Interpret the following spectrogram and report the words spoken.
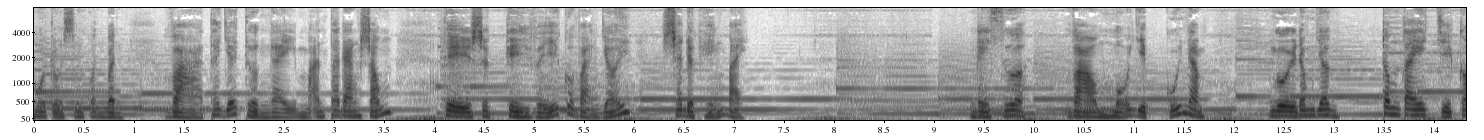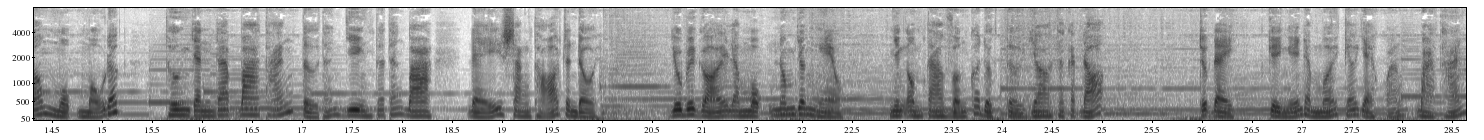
môi trường xung quanh mình và thế giới thường ngày mà anh ta đang sống, thì sự kỳ vĩ của vạn giới sẽ được hiển bày. Ngày xưa, vào mỗi dịp cuối năm, người nông dân trong tay chỉ có một mẫu đất thường dành ra 3 tháng từ tháng Giêng tới tháng 3 để săn thỏ trên đồi. Dù bị gọi là một nông dân nghèo, nhưng ông ta vẫn có được tự do theo cách đó. Trước đây, kỳ nghỉ năm mới kéo dài khoảng 3 tháng.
